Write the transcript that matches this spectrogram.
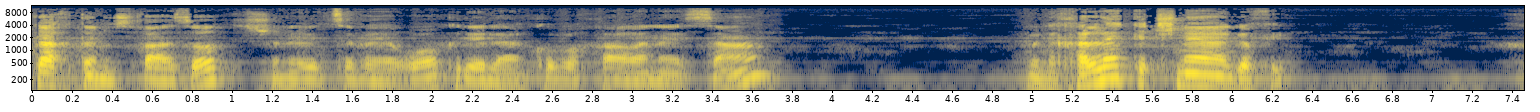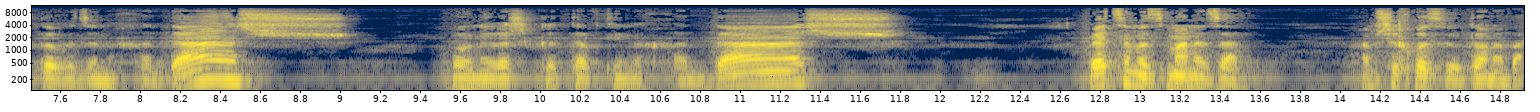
קח את הנוסחה הזאת, שנה לצבע ירוק כדי לעקוב אחר הנעשה, ונחלק את שני האגפים. נכתוב את זה מחדש, בואו נראה שכתבתי מחדש. בעצם הזמן עזב. אמשיך בסרטון הבא.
